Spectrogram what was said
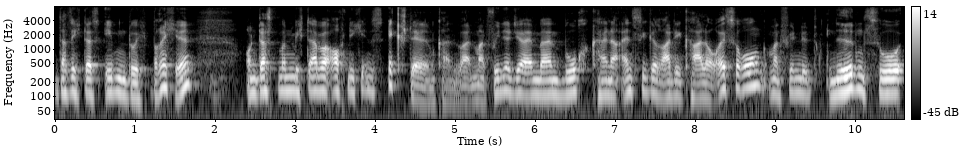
dass ich das eben durchbreche und dass man mich dabei auch nicht ins Eck stellen kann, weil man findet ja in meinem Buch keine einzige radikale Äußerung, man findet nirgendwo,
